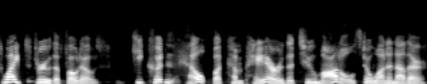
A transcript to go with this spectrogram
swiped through the photos, he couldn't help but compare the two models to one another.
